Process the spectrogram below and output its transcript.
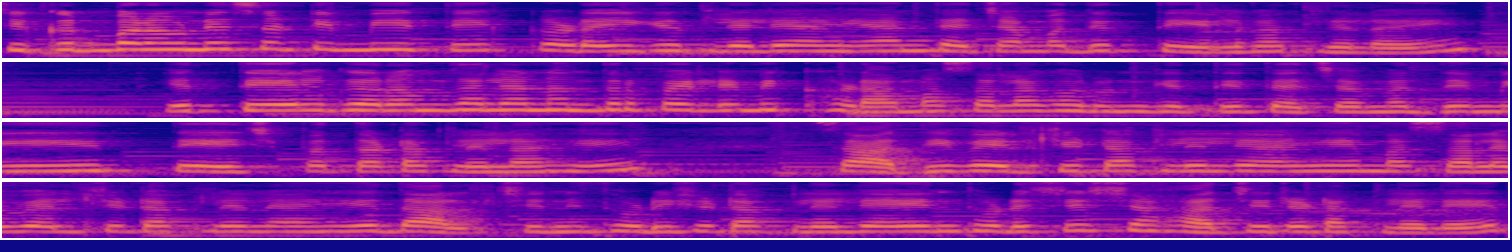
चिकन बनवण्यासाठी मी इथे कढई घेतलेली आहे आणि त्याच्यामध्ये तेल घातलेलं आहे. हे तेल गरम झाल्यानंतर पहिले मी खडा मसाला घालून घेते. त्याच्यामध्ये मी तेजपत्ता टाकलेला आहे. साधी वेलची टाकलेली आहे मसाला वेलची टाकलेली आहे दालचिनी थोडीशी टाकलेली आहे आणि थोडेसे शहाजिरे टाकलेले आहेत.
